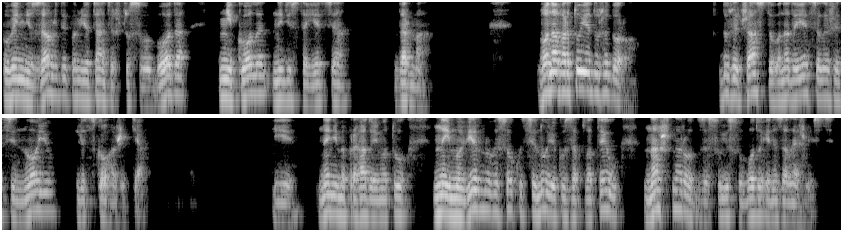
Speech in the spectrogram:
повинні завжди пам'ятати, що свобода ніколи не дістається дарма. Вона вартує дуже дорого. Дуже часто вона дається лише ціною людського життя. І нині ми пригадуємо ту неймовірну високу ціну, яку заплатив наш народ за свою свободу і незалежність.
